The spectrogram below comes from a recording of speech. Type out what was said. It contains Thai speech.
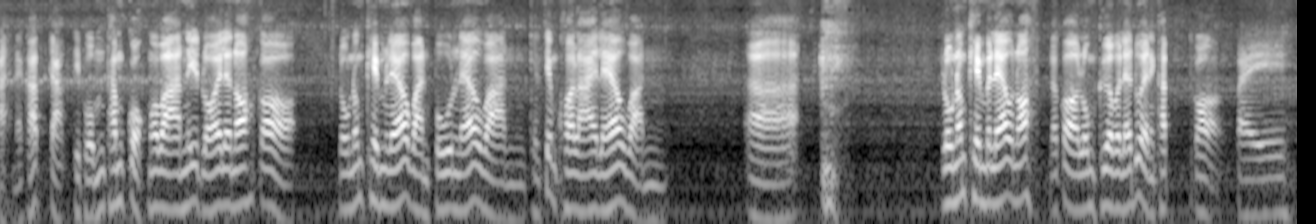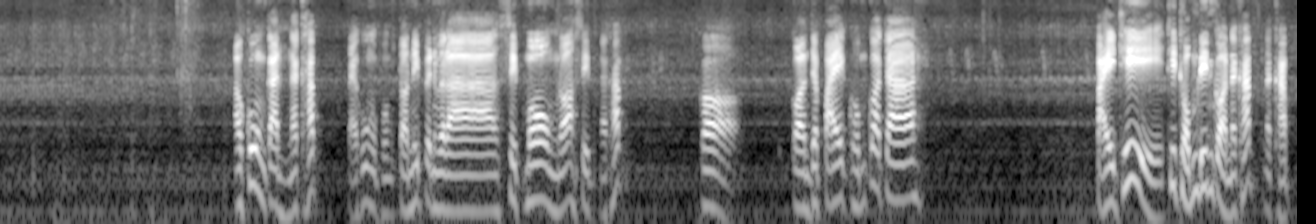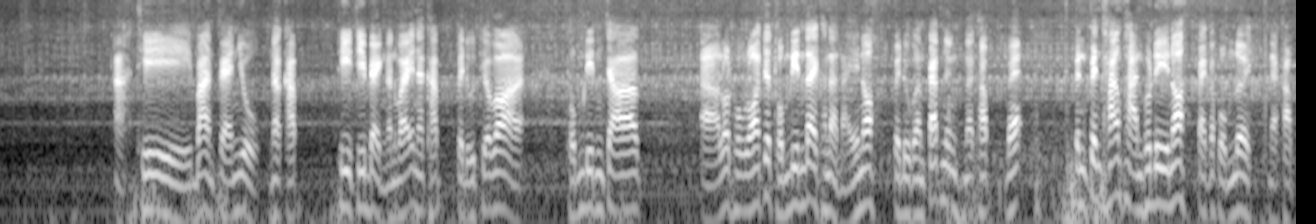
อะนะครับ จากที่ผมทำกกเมื่อวานเรียบร้อยแล้วเนาะก็ลงน้ำเค็มแล้วหวานปูนแล้วหวานแคลเซียมคลอไรด์แล้วหวานลงน้ำเค็มไปแล้วเนาะแล้วก็ลงเกลือไปแล้วด้วยนะครับ ก็ไป เอากุ้งกันนะครับ แต่กุ้งผมตอนนี้เป็นเวลา 10โมงเนาะ10นะครับ ก็ก่อนจะไปผมก็จะ ไปที่ที่ถมดินก่อนนะครับนะครับ อะที่บ้านแฟนอยู่นะครับ ที่ที่แบ่งกันไว้นะครับ ไปดูที่ว่าถมดินจะรถหกล้อจะถมดินได้ขนาดไหนเนาะไปดูกันแป๊บหนึ่งนะครับแวะเป็นเป็นทางผ่านพอดีเนาะไปกับผมเลยนะครับ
